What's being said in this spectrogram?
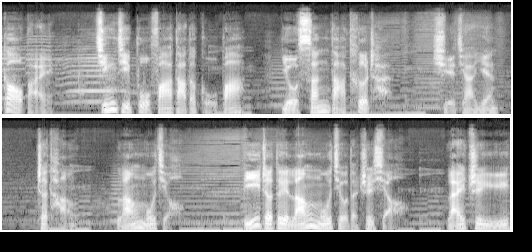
告白，经济不发达的古巴有三大特产：雪茄烟、蔗糖。朗姆酒，笔者对朗姆酒的知晓，来自于《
